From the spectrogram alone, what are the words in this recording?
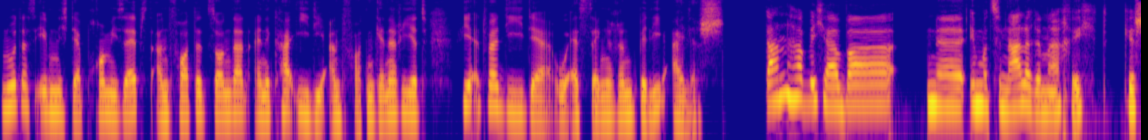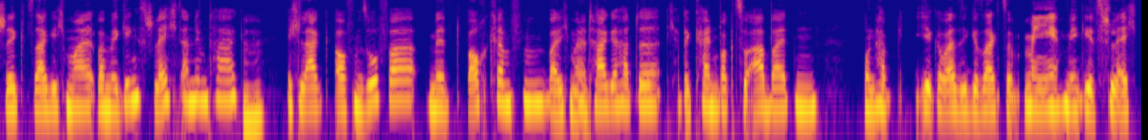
Nur, dass eben nicht der Promi selbst antwortet, sondern eine KI die Antworten generiert, wie etwa die der US-Sängerin Billie Eilish. Dann habe ich aber eine emotionalere Nachricht geschickt, sage ich mal, weil mir ging es schlecht an dem Tag. Mhm. Ich lag auf dem Sofa mit Bauchkrämpfen, weil ich meine Tage hatte. Ich hatte keinen Bock zu arbeiten und habe ihr quasi gesagt so, meh, mir geht's schlecht.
